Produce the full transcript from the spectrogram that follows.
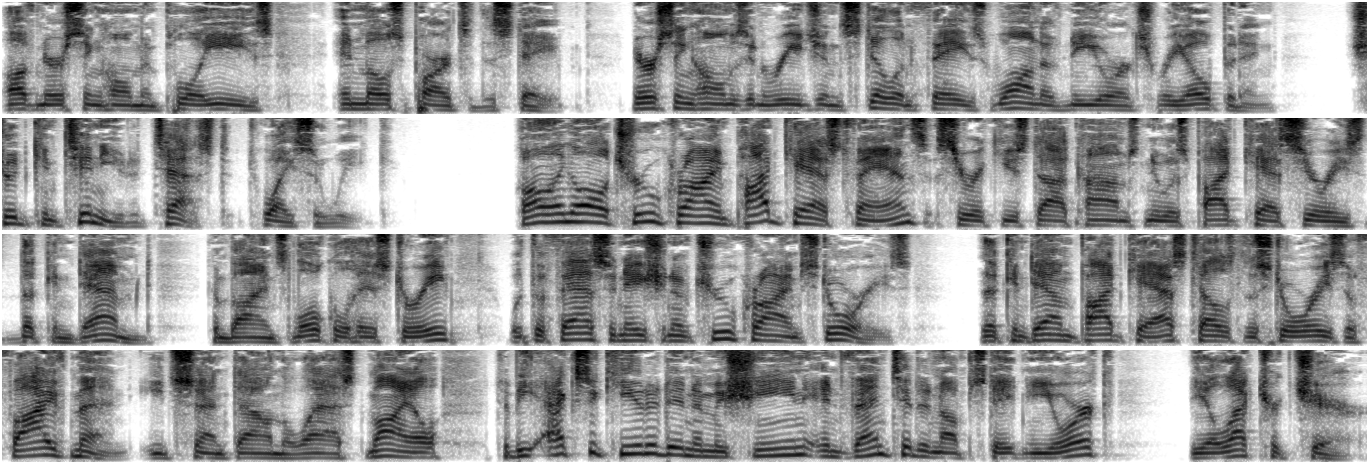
of nursing home employees in most parts of the state. Nursing homes in regions still in phase one of New York's reopening should continue to test twice a week. Calling all true crime podcast fans, Syracuse.com's newest podcast series, The Condemned, combines local history with the fascination of true crime stories. The Condemned podcast tells the stories of five men, each sent down the last mile to be executed in a machine invented in upstate New York, the electric chair.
